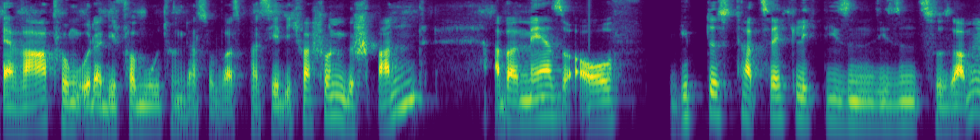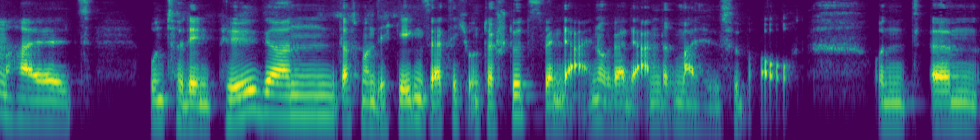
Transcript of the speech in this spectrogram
Erwartung oder die Vermutung, dass sowas passiert. Ich war schon gespannt, aber mehr so auf, gibt es tatsächlich diesen, diesen Zusammenhalt unter den Pilgern, dass man sich gegenseitig unterstützt, wenn der eine oder der andere mal Hilfe braucht. Und ähm,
